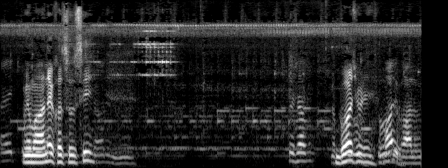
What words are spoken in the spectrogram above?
مہمان خصوصی۔ بہت بڑے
